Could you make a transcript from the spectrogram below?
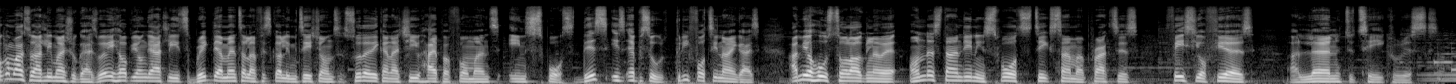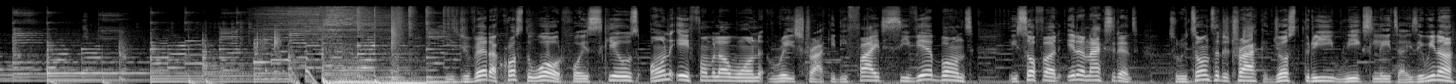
Welcome back to Athlete Show, guys, where we help young athletes break their mental and physical limitations so that they can achieve high performance in sports. This is episode 349, guys. I'm your host, Tola. Understanding in sports takes time and practice. Face your fears and learn to take risks. He's revered across the world for his skills on a Formula One racetrack. He defied severe burns he suffered in an accident to return to the track just three weeks later. He's a winner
